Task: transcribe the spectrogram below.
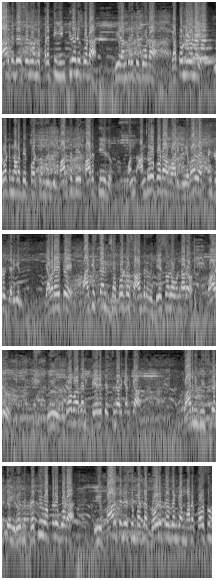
భారతదేశంలో ఉన్న ప్రతి ఇంట్లోని కూడా వీరందరికీ కూడా గతంలోనే నూట నలభై కోట్ల మంది భారతీయ భారతీయులు వన్- అందరూ కూడా వారికి నివాళులు అర్పించడం జరిగింది. ఎవరైతే పాకిస్తాన్కి సపోర్టర్స్ ఆంధ్ర దేశంలో ఉన్నారో వారు ఈ ఉగ్రవాదానికి ప్రేరేపిస్తున్నారు కనుక వారిని విసిపెడితే ఈ రోజున ప్రతి ఒక్కరూ కూడా ఈ భారతదేశం పట్ల గౌరవప్రదంగా మన కోసం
